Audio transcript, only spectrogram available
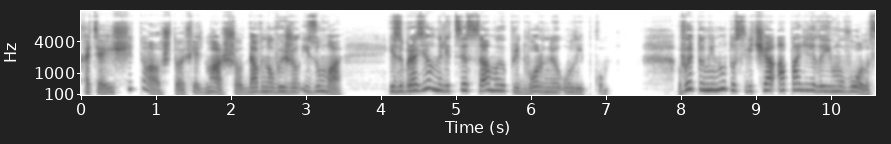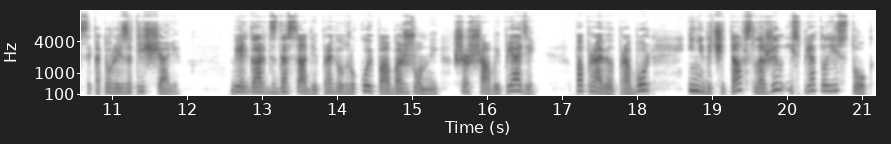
хотя и считал, что фельдмаршал давно выжил из ума, изобразил на лице самую придворную улыбку. В эту минуту свеча опалила ему волосы, которые затрещали. Бельгард с досадой провел рукой по обожженной шершавой пряди, поправил пробор и, не дочитав, сложил и спрятал листок,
